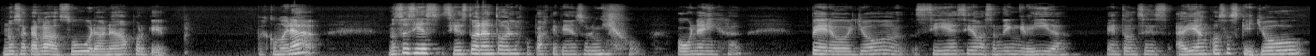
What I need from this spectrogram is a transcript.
no sacar la basura o nada, porque, pues como era, no sé si, es, si esto eran todos los papás que tienen solo un hijo o una hija, pero yo sí he sido bastante engreída. Entonces, habían cosas que yo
